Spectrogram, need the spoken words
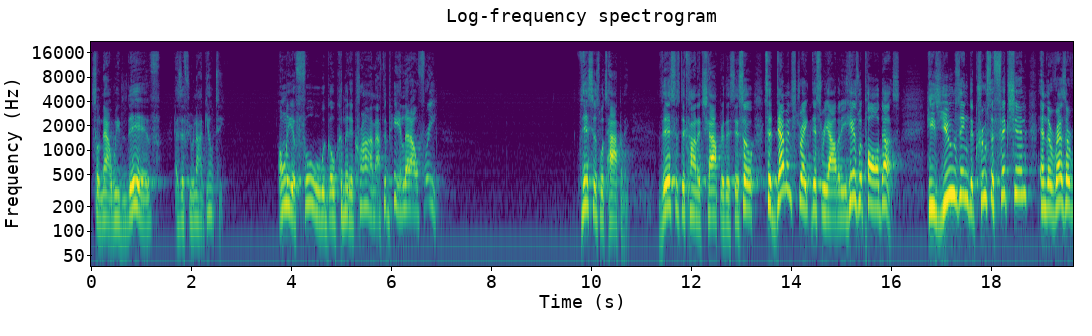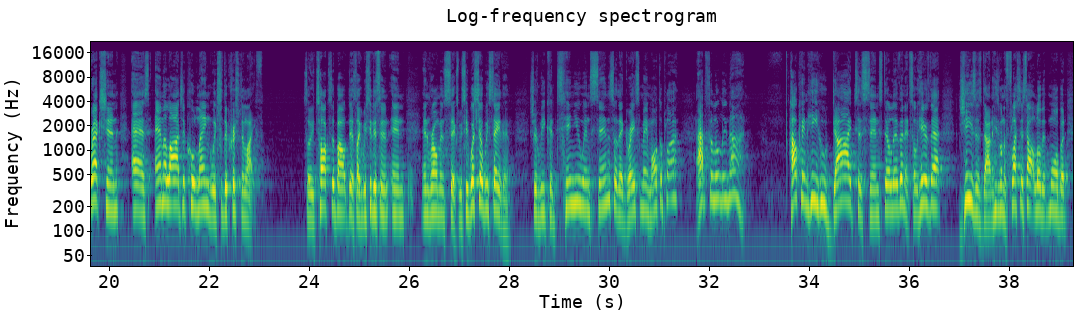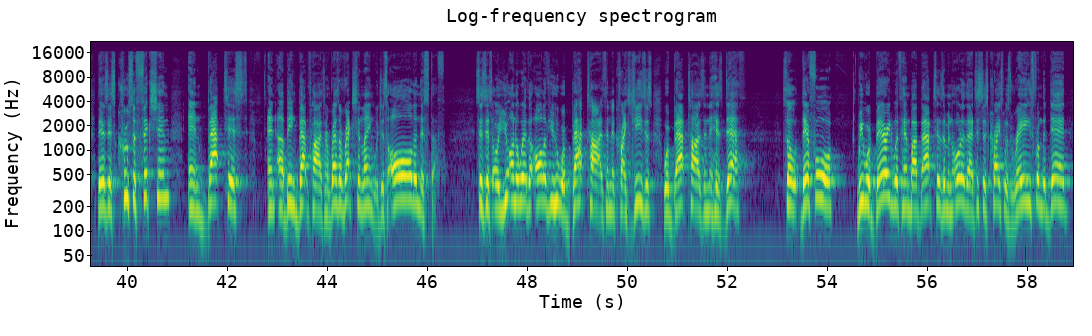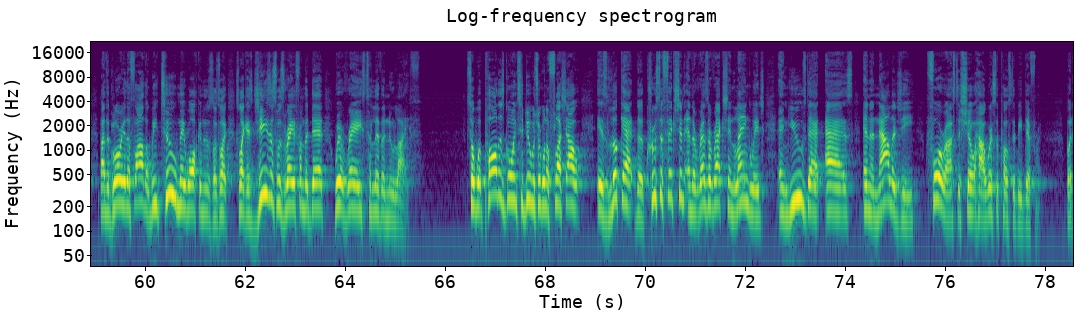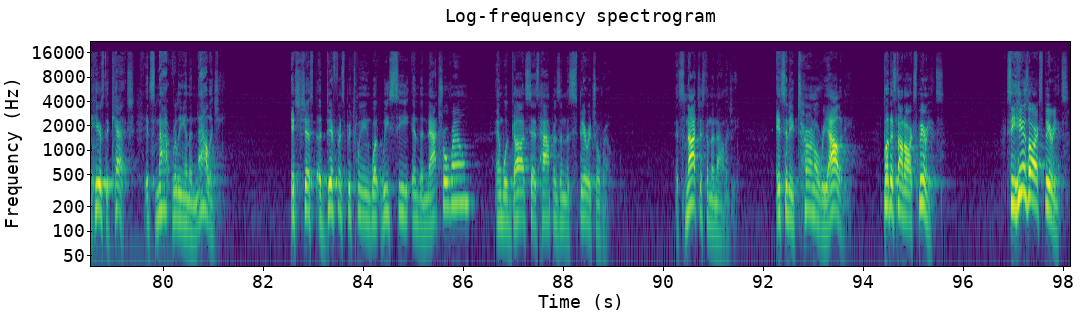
So now we live as if you're not guilty. Only a fool would go commit a crime after being let out free. This is what's happening. This is the kind of chapter this is. So, to demonstrate this reality, here's what Paul does He's using the crucifixion and the resurrection as analogical language to the Christian life. So he talks about this, like we see this in, in, in Romans 6. We see, what shall we say then? Should we continue in sin so that grace may multiply? Absolutely not. How can he who died to sin still live in it? So here's that Jesus died, and he's going to flush this out a little bit more, but there's this crucifixion and Baptist and uh, being baptized and resurrection language. It's all in this stuff says this, Are you unaware that all of you who were baptized into Christ Jesus were baptized into his death? So, therefore, we were buried with him by baptism in order that just as Christ was raised from the dead by the glory of the Father, we too may walk in this. So, like, so like as Jesus was raised from the dead, we're raised to live a new life. So, what Paul is going to do, which we're going to flush out, is look at the crucifixion and the resurrection language and use that as an analogy for us to show how we're supposed to be different. But here's the catch it's not really an analogy, it's just a difference between what we see in the natural realm and what God says happens in the spiritual realm. It's not just an analogy, it's an eternal reality. but it's not our experience. See, here's our experience.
